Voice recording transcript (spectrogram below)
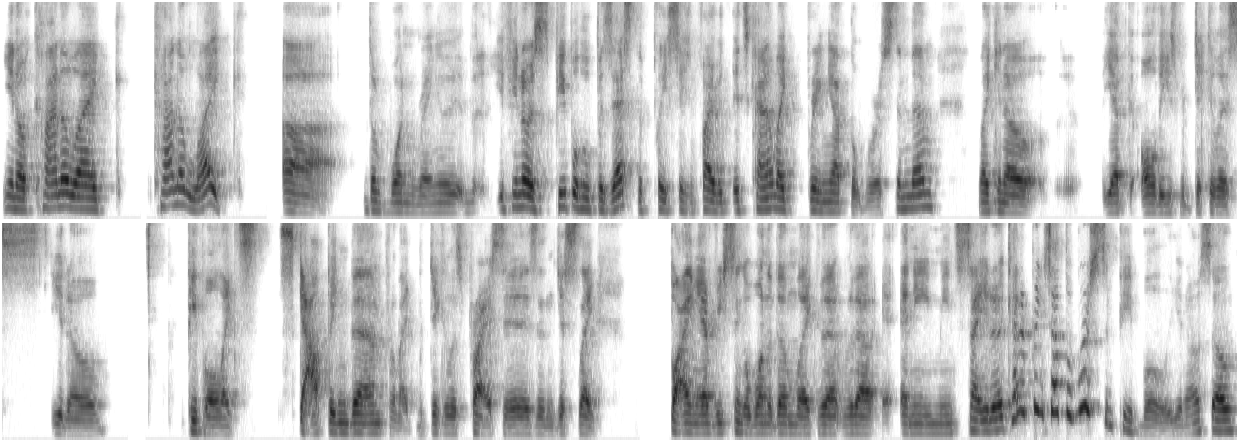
You know, kind of like, kind of like uh the One Ring. If you notice, people who possess the PlayStation Five, it- it's kind of like bringing out the worst in them. Like you know, you have all these ridiculous, you know, people like scalping them for like ridiculous prices and just like buying every single one of them like without without any means you know it kind of brings out the worst in people you know so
